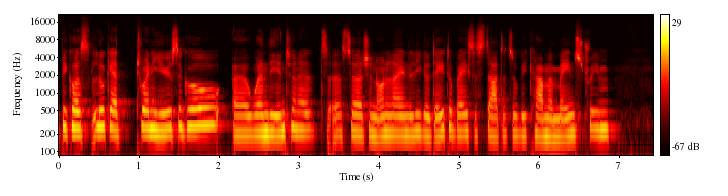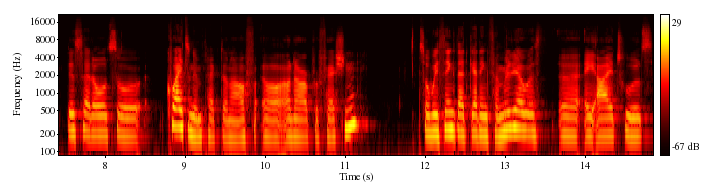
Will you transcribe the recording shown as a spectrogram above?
because look at 20 years ago uh, when the internet uh, search and online legal databases started to become a mainstream this had also quite an impact on our uh, on our profession So we think that getting familiar with uh, AI tools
